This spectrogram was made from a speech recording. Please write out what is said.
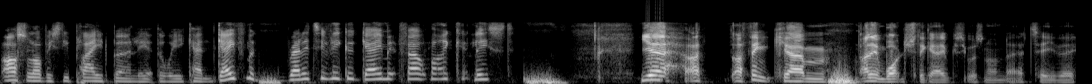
Arsenal obviously played Burnley at the weekend, gave them a relatively good game. It felt like, at least. Yeah, I I think um, I didn't watch the game because it wasn't on uh, TV.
